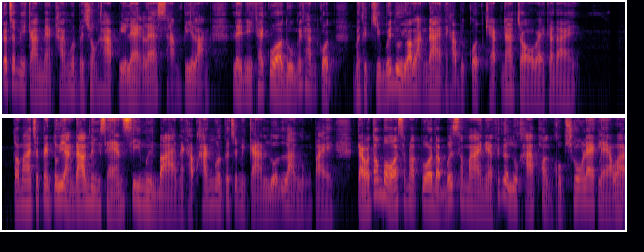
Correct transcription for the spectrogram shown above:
ก็จะมีการแบ่งค่างวดเป็นช่วง 5 ปีแรกและ 3 ปีหลังเลนนี้ใครกลัวดูไม่ทันกดบันทึกคลิปไว้ดูย้อนหลังได้นะครับหรือกดแคปหน้าจอไว้ก็ได้ ต่อมาจะเป็นตัวอย่างดาว1 4 0 0 0 0 บาทนะครับค่างวดก็จะมีการลดหลั่นลงไป แต่ว่าต้องบอกว่าสำหรับตัวดับเบิลสมายเนี่ยถ้าเกิดลูกค้าผ่อนครบช่วงแรกแล้วอะ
